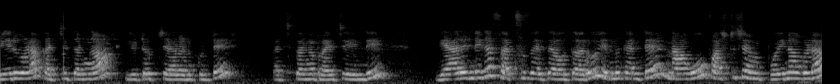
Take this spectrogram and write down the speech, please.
మీరు కూడా ఖచ్చితంగా యూట్యూబ్ చేయాలనుకుంటే ఖచ్చితంగా ట్రై చేయండి. గ్యారంటీగా సక్సెస్ అయితే అవుతారు. ఎందుకంటే నాకు ఫస్ట్ ఛానల్ పోయినా కూడా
